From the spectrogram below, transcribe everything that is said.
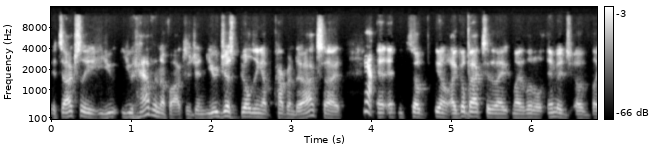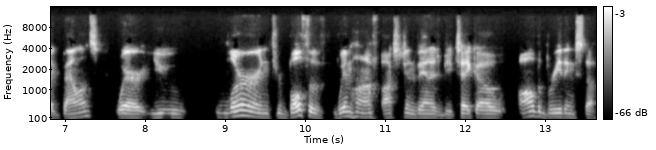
It's actually you you have enough oxygen. You're just building up carbon dioxide. Yeah. And, and so you know i go back to like my little image of like balance where you learn through both of Wim Hof, Oxygen Advantage, Buteyko, all the breathing stuff,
